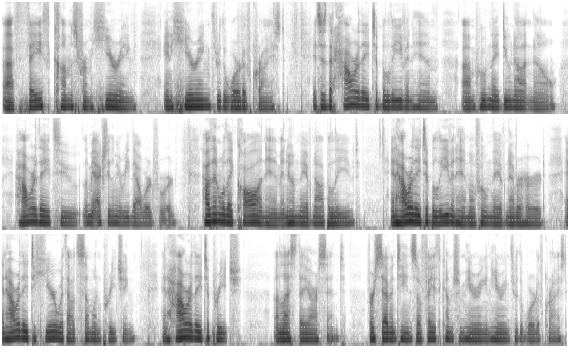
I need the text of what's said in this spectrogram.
uh, faith comes from hearing, and hearing through the word of Christ. It says that how are they to believe in Him um, whom they do not know? How are they to? Let me actually let me read that word for word. How then will they call on Him in whom they have not believed? And how are they to believe in Him of whom they have never heard? And how are they to hear without someone preaching? And how are they to preach unless they are sent? Verse 17 So faith comes from hearing, and hearing through the word of Christ.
